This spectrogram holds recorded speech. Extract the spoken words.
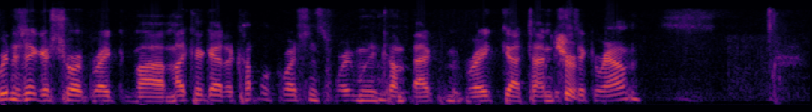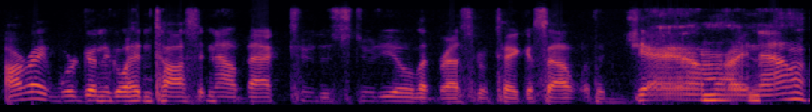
We're going to take a short break. Uh, Mike, I got a couple of questions for you when we come back from the break. Got time to sure. stick around? All right, we're going to go ahead and toss it now back to the studio. Let Brasco take us out with a jam right now.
